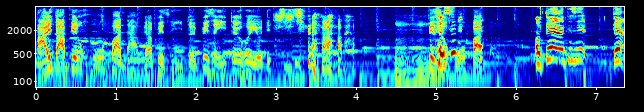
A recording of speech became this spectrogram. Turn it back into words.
打一打变伙伴啊，不要变成一对，变成一对会有点激情。嗯，变成伙伴嘛。哦，对啊，就是对啊，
